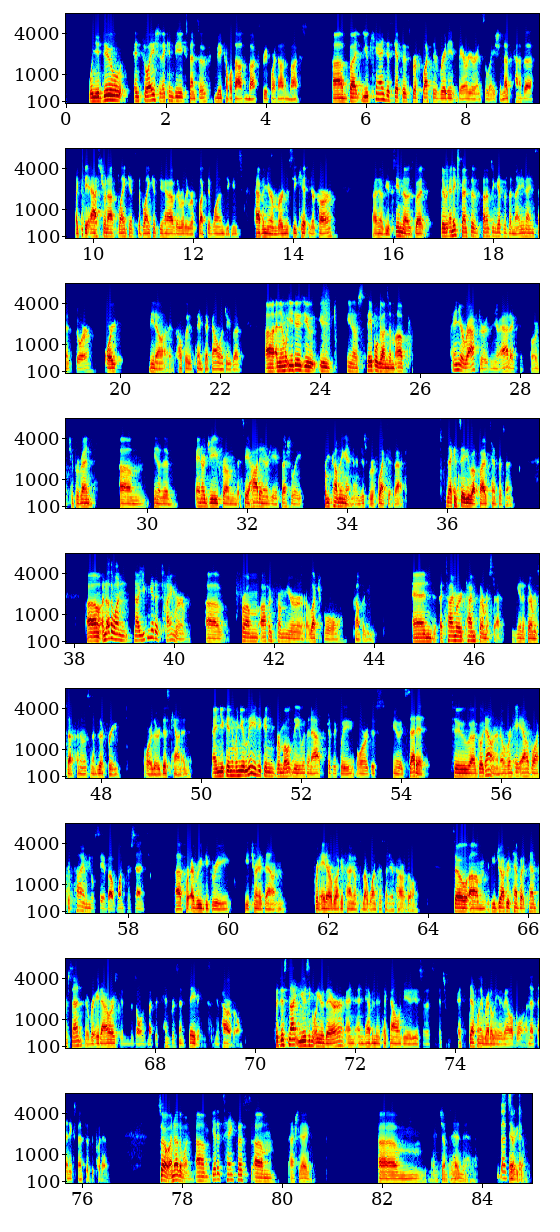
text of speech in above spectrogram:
when you do insulation, it can be expensive. Can be a couple thousand bucks, three, four thousand bucks. Uh, but you can just get this reflective radiant barrier insulation. That's kind of the like the astronaut blankets, the blankets you have, the really reflective ones you can have in your emergency kit in your car. I don't know if you've seen those, but they're inexpensive. Sometimes you can get them at the 99 cent store or, you know, hopefully the same technology. But, uh, and then what you do is you, you, you know, staple gun them up in your rafters in your attic or to prevent, um, you know, the energy from, say, hot energy, especially from coming in and just reflects it back. That can save you about five, 10%. Uh, another one, now you can get a timer uh, from often from your electrical company and a timer time thermostat. You can get a thermostat from them, sometimes they're free or they're discounted. And you can, when you leave, you can remotely with an app typically, or just, you know, set it to uh, go down. And over an eight hour block of time, you'll save about 1% uh, for every degree you turn it down. For an eight hour block of time, you'll save about 1% of your power bill. So um, if you drop your temp by 10% over eight hours, can result as much as 10% savings in your power bill. So just not using it when you're there and, and having the technology to do so, it's, it's, it's definitely readily available and that's inexpensive to put in. So another one, um, get a tankless, um, actually I, um, I jumped ahead. That's There okay. we go.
